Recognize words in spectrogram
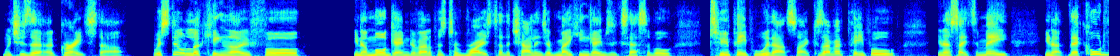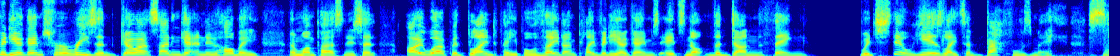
which is a, a great start. We're still looking though for you know more game developers to rise to the challenge of making games accessible to people without sight. Because i've had people you know say to me you know they're called video games for a reason. Go outside and get a new hobby. And one person who said i work with blind people. They don't play video games. It's not the done thing which still years later baffles me. So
